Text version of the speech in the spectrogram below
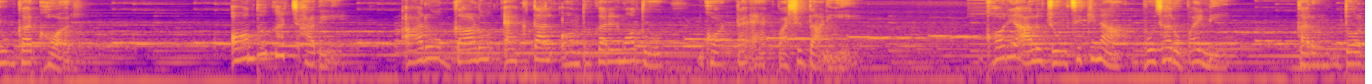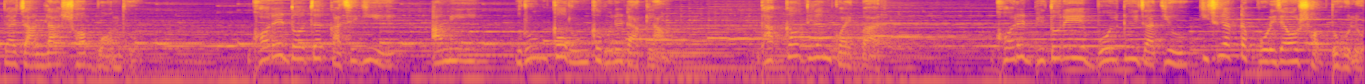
রুমকার ঘর। অন্ধকার ছাদে আরও গাঢ় একতাল অন্ধকারের মতো ঘরটা এক পাশে দাঁড়িয়ে। ঘরে আলো জ্বলছে কিনা বোঝার উপায় নেই, কারণ দরজা জানলা সব বন্ধ। ঘরের দরজার কাছে গিয়ে আমি রুমকা রুমকা বলে ডাকলাম। ধাক্কাও দিলাম কয়েকবার। ঘরের ভিতরে বইটই জাতীয় কিছু একটা পড়ে যাওয়ার শব্দ হলো।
